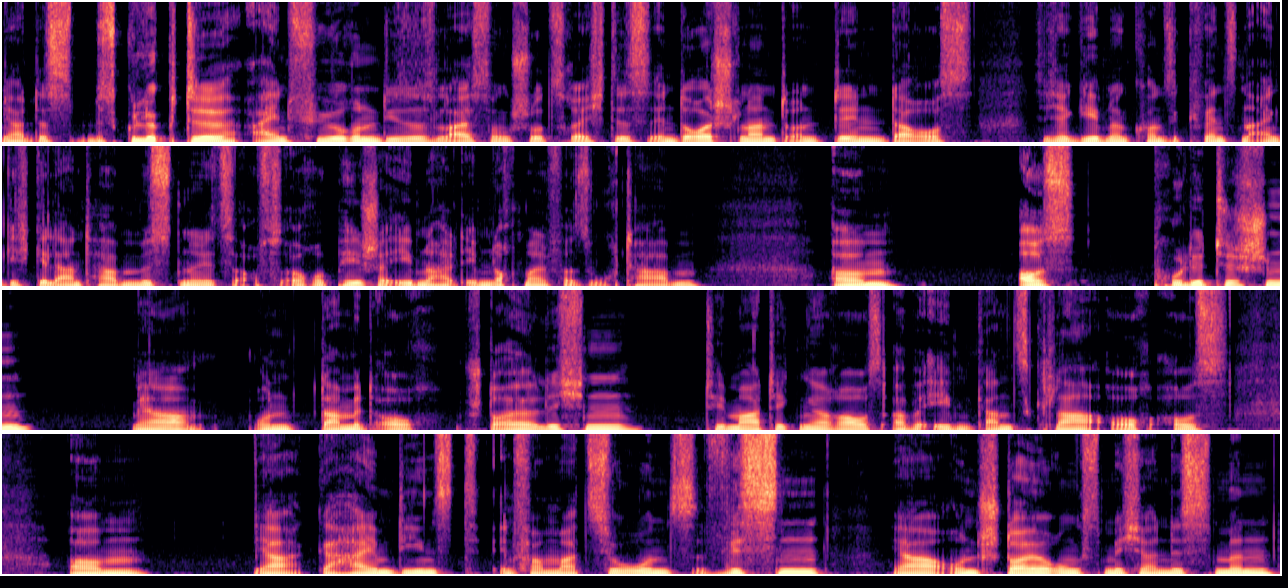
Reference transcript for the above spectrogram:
ja, das missglückte Einführen dieses Leistungsschutzrechtes in Deutschland und den daraus sich ergebenden Konsequenzen eigentlich gelernt haben müssten und jetzt auf europäischer Ebene halt eben nochmal versucht haben, ähm, aus politischen, ja, und damit auch steuerlichen Thematiken heraus, aber eben ganz klar auch aus ähm, ja, Geheimdienst, Informationswissen, ja, und Steuerungsmechanismen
